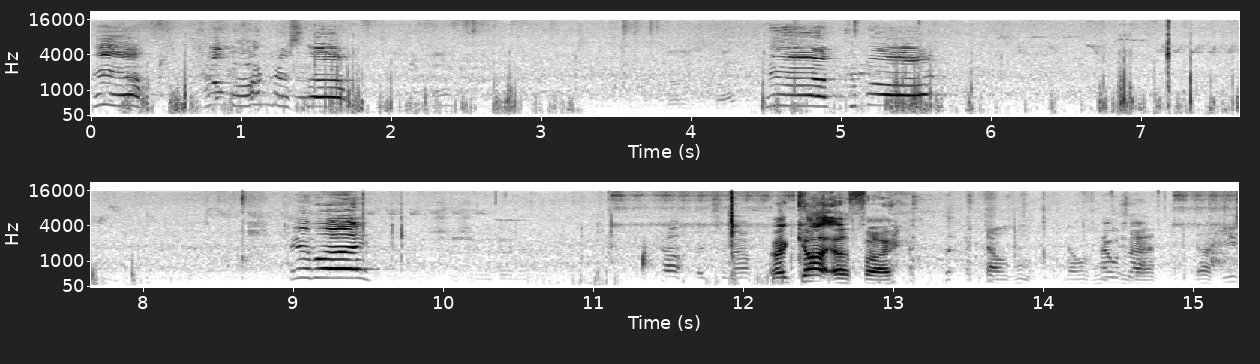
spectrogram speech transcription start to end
Here. Come on, mister. Here, come on. Here, boy. Cut, that's enough. I cut, oh, sorry. That wasn't, that wasn't that? Bad. You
